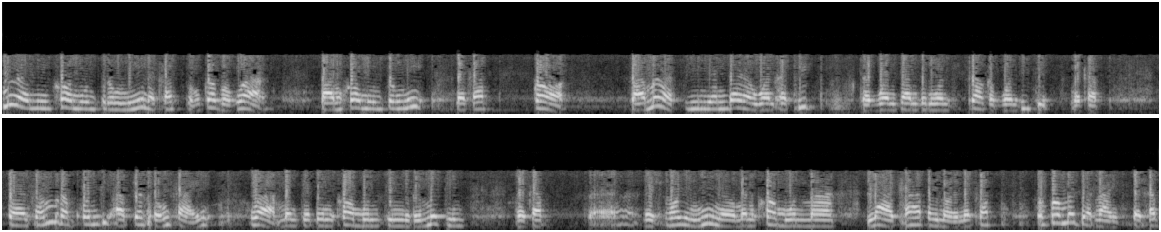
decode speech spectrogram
เมื่อมีข้อมูลตรงนี้นะครับ ผมก็บอกว่าตามข้อมูลตรงนี้นะครับ ก็สามารถยืนยันได้วันอาทิตย์กับวันจันทร์เป็นวันที่เก้ากับวันที่สิบนะครับ แต่สำหรับคนที่อาจจะสงสัยว่ามันจะเป็นข้อมูลจริงหรือไม่จริงนะครับโดยเฉพาะอย่างนี้เนาะมันข้อมูลมาล่าช้าไปหน่อยนะครับก็ไม่เป็นไรนะครับ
